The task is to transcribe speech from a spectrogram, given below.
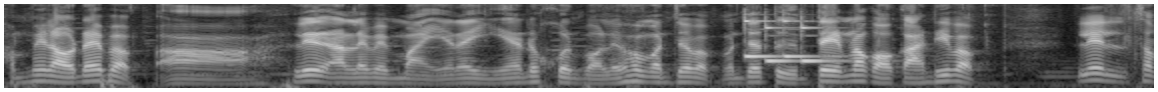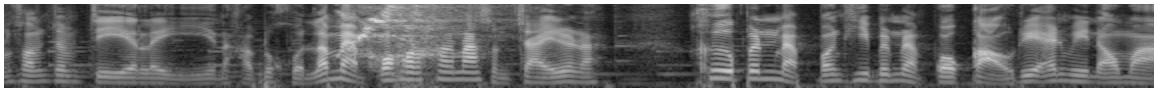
ทำให้เราได้แบบอ่าเล่นอะไรใหม่ๆอะไรอย่างเงี้ยทุกคนบอกเลยว่ามันจะแบบมันจะตื่นเต้นมากกว่าการที่แบบเล่นซ้ำๆจำเจอะไรอย่างงี้นะครับทุกคนแล้วแมปก็ค่อนข้างน่าสนใจด้วยนะคือเป็นแมปบางทีเป็นแมปเก่าๆที่แอดมินเอามา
